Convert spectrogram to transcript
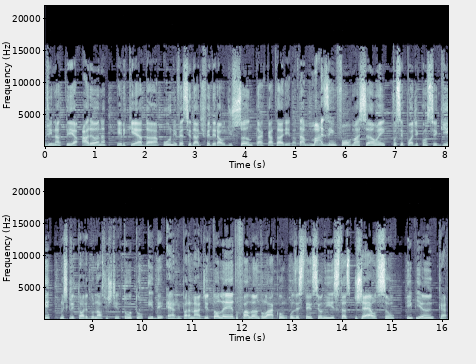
Vinatea Arana, ele que é da Universidade Federal de Santa Catarina. Tá mais informação, hein? Você pode conseguir no escritório do nosso Instituto IDR Paraná de Toledo, falando lá com os extensionistas Gelson e Bianca.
